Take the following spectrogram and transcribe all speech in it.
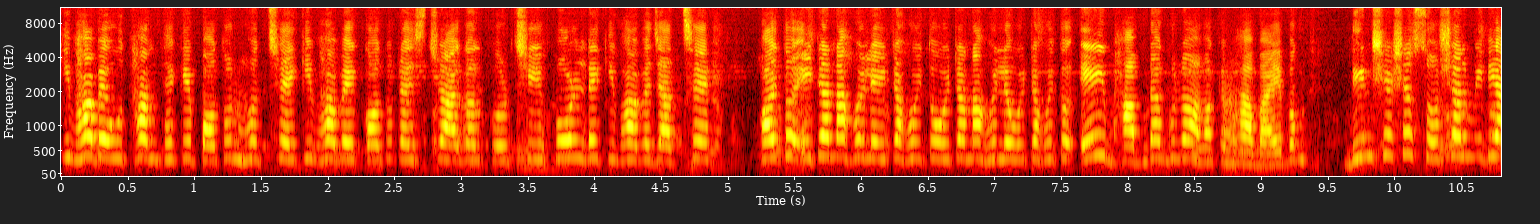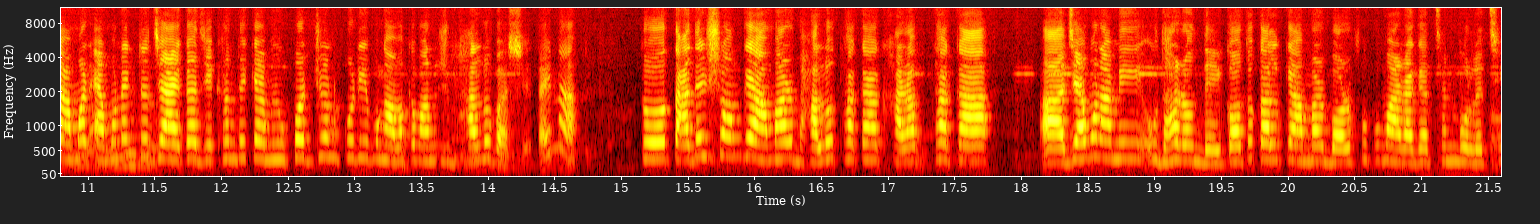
কীভাবে উত্থান থেকে পতন হচ্ছে, কীভাবে কতটা স্ট্রাগল করছি হোল্ডে কীভাবে যাচ্ছে হয়তো এটা না হলে এটা হয়তো ওইটা না হলে ওইটা হয়তো এই ভাবনাগুলো আমাকে ভাবায়। এবং দিন শেষে সোশ্যাল মিডিয়া আমার এমন একটা জায়গা যেখান থেকে আমি উপার্জন করি এবং আমাকে মানুষ ভালোবাসে, তাই না? তো তাদের সঙ্গে আমার ভালো থাকা, খারাপ থাকা যেমন আমি উদাহরণ দেই, গতকালকে আমার বড় ফুপু মারা গেছেন বলেছি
